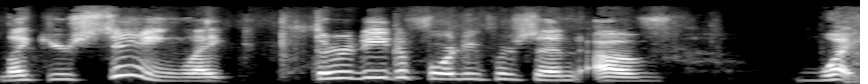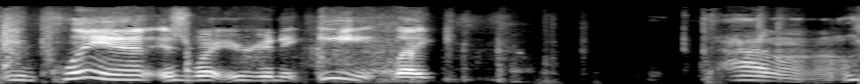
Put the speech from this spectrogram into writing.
like you're saying like 30 to 40 percent of what you plant is what you're gonna eat like i don't know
